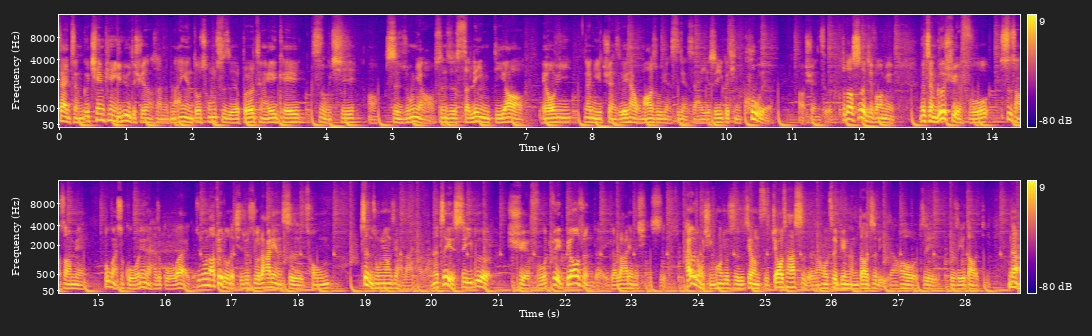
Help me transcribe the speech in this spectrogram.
在整个千篇一律的雪场上面，满眼都充斥着 Burton AK 四五七啊，始祖鸟，甚至 Celine、迪奥、LV。那你选择一下我们二十五点四点三，也是一个挺酷的啊选择。说到设计方面，那整个雪服市场上面，不管是国内的还是国外的，用到最多的其实就是拉链是从正中央这样拉下来，那这也是一个雪服最标准的一个拉链的形式。还有一种情况就是这样子交叉式的，然后这边可能到这里，然后这里就直接到底。那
